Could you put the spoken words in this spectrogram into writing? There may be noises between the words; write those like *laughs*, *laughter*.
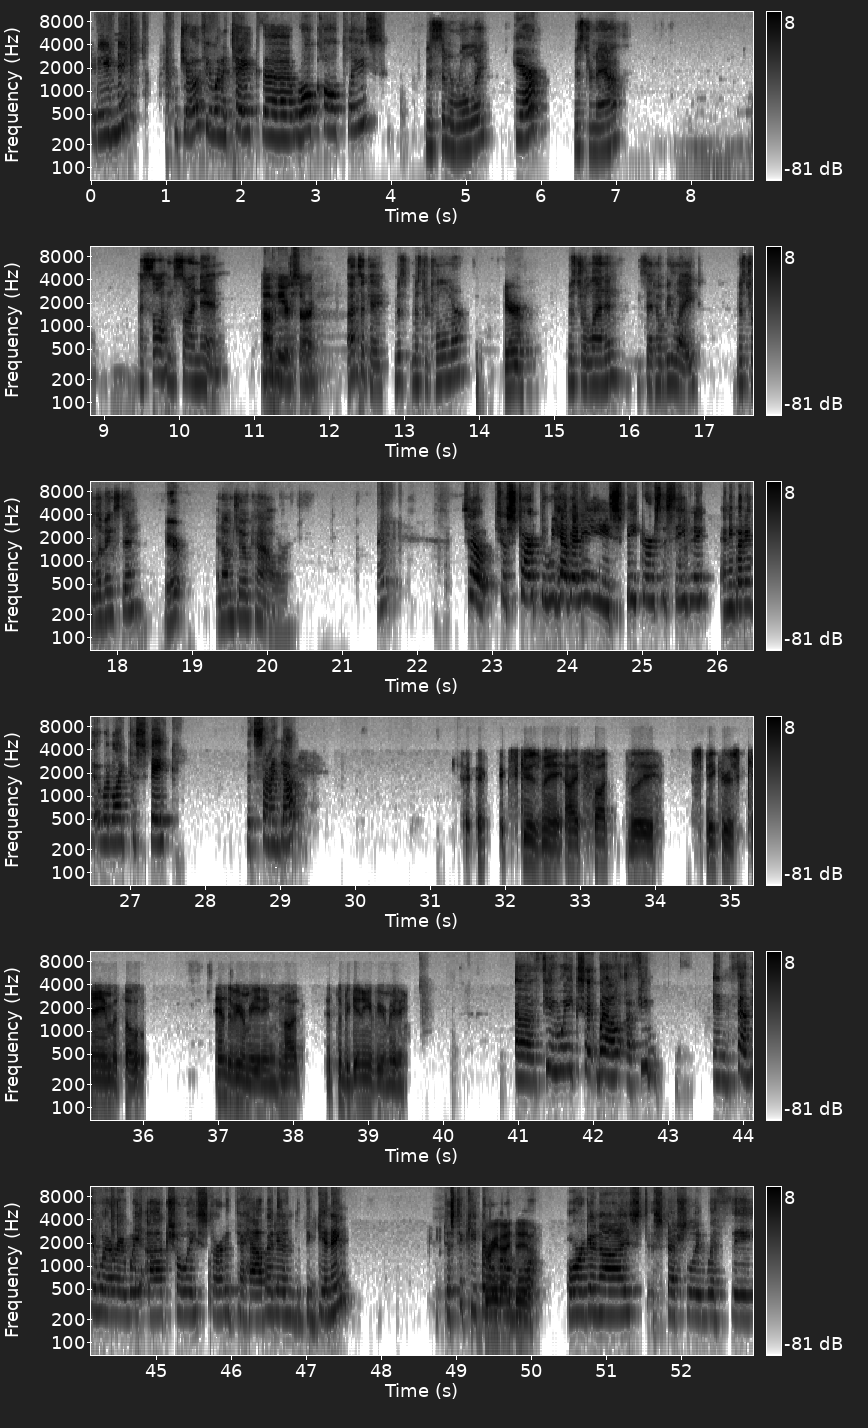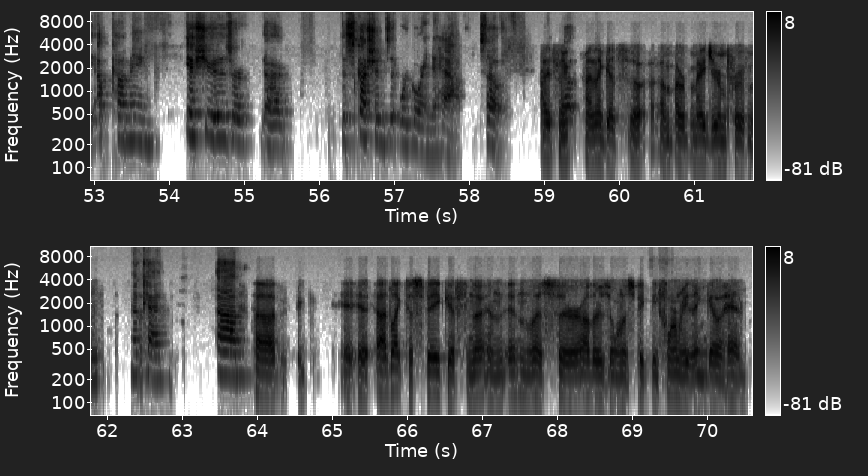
Good evening. Joe, if you want to take the roll call, please, Ms. Cimaroli, here. Mr. Nath. I saw him sign in. I'm here, sorry. That's okay. Miss- Mr. Tolmer, Here. Mr. Lennon, he said he'll be late. Mr. Livingston, Here. and I'm Joe Cower. Right. So to start, do we have any speakers this evening? Anybody that would like to speak that signed up? Excuse me, I thought the speakers came at the end of your meeting, not at the beginning of your meeting. A few weeks, well, a few, in February, we actually started to have it in the beginning. Just to keep it a Great little idea. more organized, especially with the upcoming issues or uh, discussions that we're going to have. So, I think, I think that's a, a a major improvement. okay. Um, Uh, I- I- I'd like to speak if, no- un- unless there are others that want to speak before me, they can go ahead.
